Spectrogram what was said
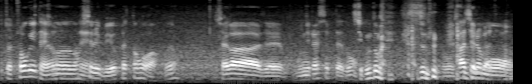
그쵸 초기 대응은 그쵸? 확실히 미흡했던 것 같고요 제가 이제 문의를 했을 때도 지금도 많이 아주 뭐 사실은 뭐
